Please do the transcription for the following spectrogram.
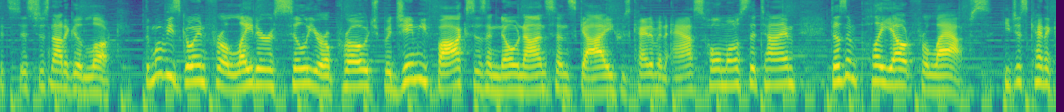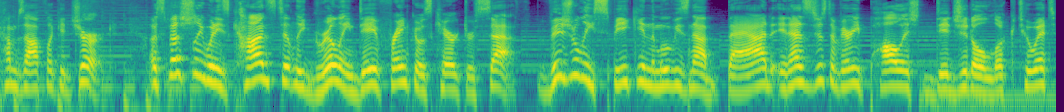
It's, it's just not a good look. The movie's going for a lighter, sillier approach, but Jamie Foxx is a no-nonsense guy who's kind of an asshole most of the time, doesn't play out for laughs. He just kind of comes off like a jerk especially when he's constantly grilling Dave Franco's character Seth. Visually speaking, the movie's not bad. It has just a very polished digital look to it.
